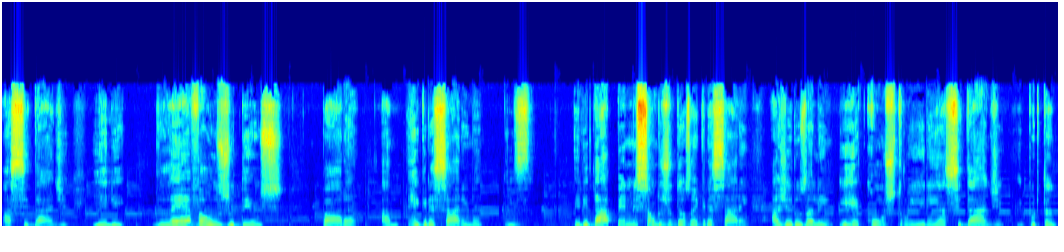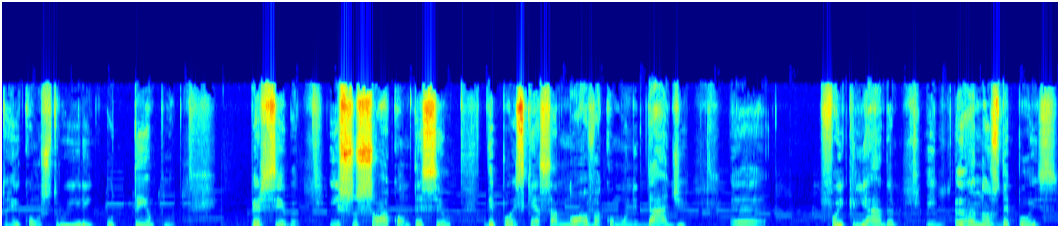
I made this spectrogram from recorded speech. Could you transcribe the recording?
a cidade e ele leva os judeus para a, regressarem, né? Eles, ele dá a permissão dos judeus regressarem a Jerusalém e reconstruírem a cidade e, portanto, reconstruírem o templo. Perceba, isso só aconteceu depois que essa nova comunidade é, foi criada e anos depois,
